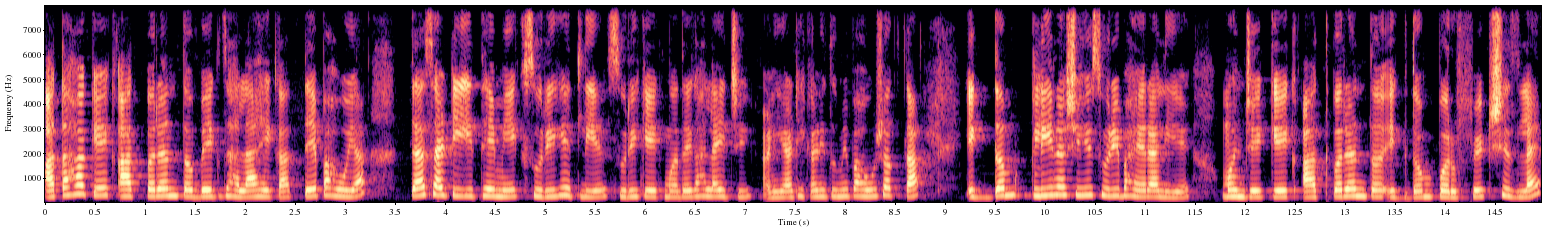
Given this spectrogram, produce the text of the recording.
आता हा केक आतपर्यंत बेक झाला आहे का ते पाहूया. त्यासाठी इथे मी एक सुरी घेतली आहे सुरी केकमध्ये घालायची आणि या ठिकाणी तुम्ही पाहू शकता एकदम क्लीन अशी ही सुरी बाहेर आली आहे म्हणजे केक आतपर्यंत एकदम परफेक्ट शिजला आहे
